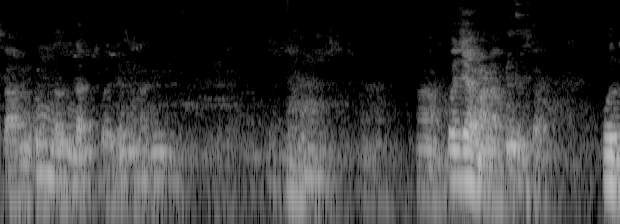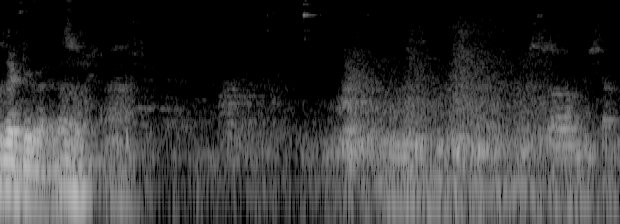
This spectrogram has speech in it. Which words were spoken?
ಸ್ವಾಮಿ ಗೊತ್ತಂತ ಪೂಜೆ ಮಾಡಿ ಹಾಂ ಪೂಜೆ ಮಾಡೋದು ಸರ್ ಊದ್ಗಡ್ಡಿ ಬೇಡ ಹಾಂ ಸ್ವಾಮಿ ಶರಣ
